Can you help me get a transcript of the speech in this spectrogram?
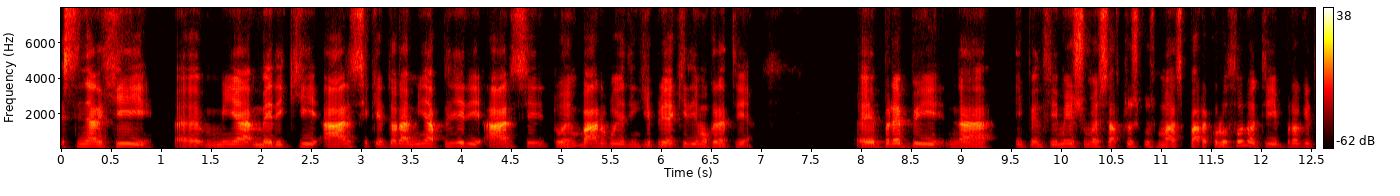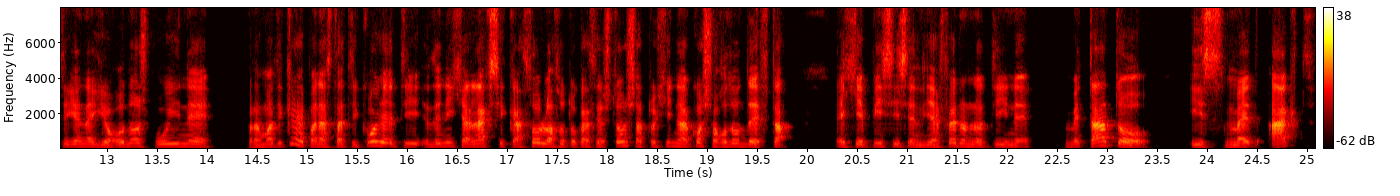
στην αρχή ε, μια μερική άρση και τώρα μια πλήρη άρση του εμπάργου για την Κυπριακή Δημοκρατία. Ε, πρέπει να υπενθυμίσουμε σε αυτούς που μας παρακολουθούν ότι πρόκειται για ένα γεγονός που είναι πραγματικά επαναστατικό γιατί δεν είχε αλλάξει καθόλου αυτό το καθεστώς από το 1987. Έχει επίσης ενδιαφέρον ότι είναι μετά το EastMed Act,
